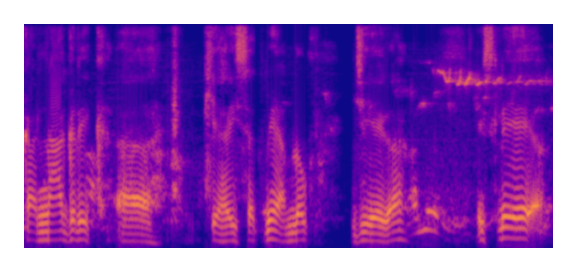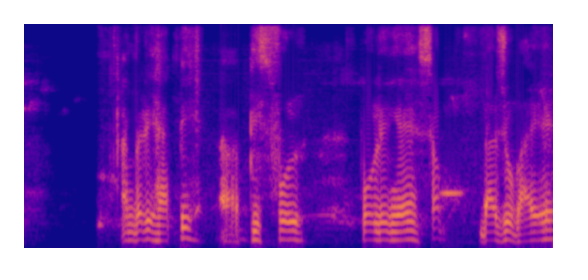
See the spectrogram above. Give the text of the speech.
का नागरिक की हैसियत में हम लोग जिएगा। इसलिए I am very happy peaceful polling है, सब दाजू भाई है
